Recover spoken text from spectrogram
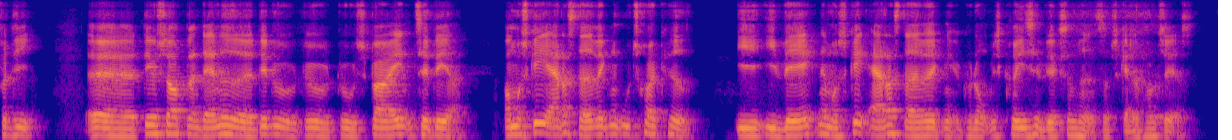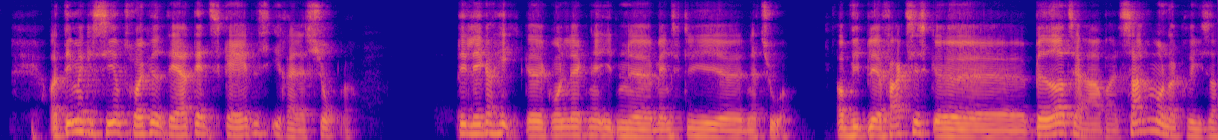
Fordi øh, det er jo så blandt andet øh, det, du, du, du spørger ind til der. Og måske er der stadigvæk en utryghed i, i væggene. Måske er der stadigvæk en økonomisk krise i virksomheden, som skal håndteres. Og det man kan sige om tryghed, det er, at den skabes i relationer. Det ligger helt øh, grundlæggende i den øh, menneskelige øh, natur. Og vi bliver faktisk øh, bedre til at arbejde sammen under kriser,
